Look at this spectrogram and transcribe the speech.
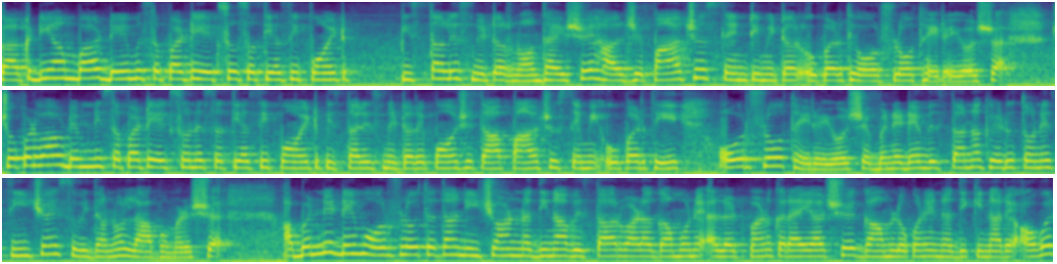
કાકડીઆંબા ડેમ સપાટી એકસો સત્યાસી પોઈન્ટ પિસ્તાલીસ મીટર નોંધાઈ છે. હાલ જે પાંચ સેન્ટીમીટર ઉપરથી ઓવરફ્લો થઈ રહ્યો છે. ચોપડવાવ ડેમની સપાટી એકસો ને સત્યાસી પોઈન્ટ પિસ્તાલીસ મીટરે પહોંચતા પાંચ સેમી ઉપરથી ઓવરફ્લો થઈ રહ્યો છે. બંને ડેમ વિસ્તારના ખેડૂતોને સિંચાઈ સુવિધાનો લાભ મળશે. આ બંને ડેમ ઓવરફ્લો થતાં નીચાણ નદીના વિસ્તારવાળા ગામોને એલર્ટ પણ કરાયા છે. ગામ લોકોને નદી કિનારે અવર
